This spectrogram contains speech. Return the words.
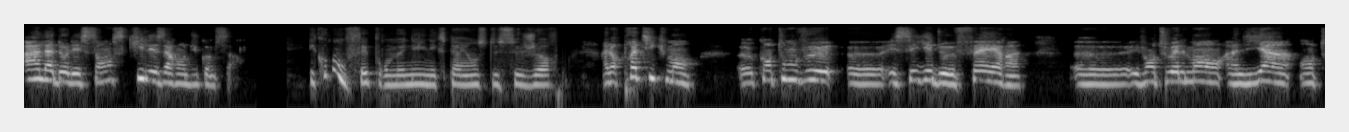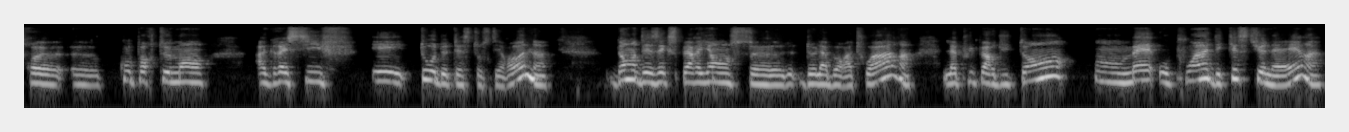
à l'adolescence qui les a rendus comme ça. Et comment on fait pour mener une expérience de ce genre? Alors, pratiquement, euh, quand on veut euh, essayer de faire éventuellement un lien entre comportement agressif et taux de testostérone. Dans des expériences de laboratoire, la plupart du temps, on met au point des questionnaires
